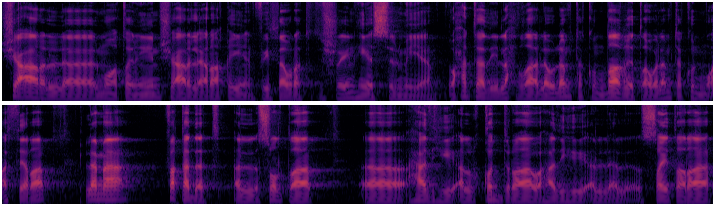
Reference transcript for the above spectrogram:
شعار ال- المواطنين شعار العراقيين في ثورة تشرين هي السلمية. وحتى هذه اللحظة لو لم تكن ضاغطة ولم تكن مؤثرة لما فقدت السلطة آه، هذه القدرة وهذه ال- ال- السيطرة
